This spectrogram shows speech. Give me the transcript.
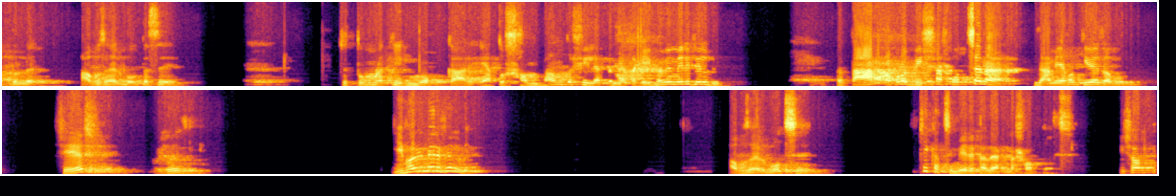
আব্দুল্লাহ, আবু জাহেল বলতেছে যে, তোমরা কি মক্কার এত সম্ভ্রান্তশীল একটা নেতাকে এইভাবে মেরে ফেলবে? তার কখনো বিশ্বাস হচ্ছে না যে, আমি এখন কি হয়ে যাব? শেষ হয়ে যাব। কীভাবে মেরে ফেলবে? আবু জাহেল বলছে, ঠিক আছে, মেরে ফেলে, একটা শর্ত আছে। কি শর্ত?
